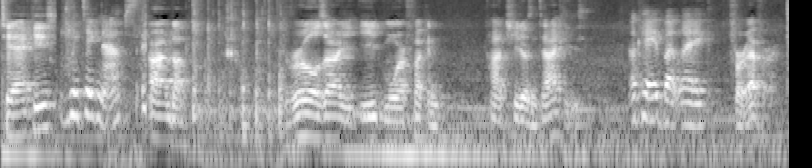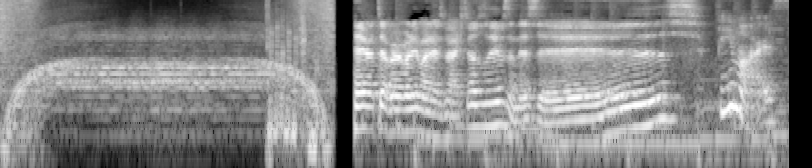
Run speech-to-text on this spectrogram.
Can we take naps? All right, I'm done. The rules are you eat more fucking hot Cheetos and Takis Okay, but like, forever. Hey, what's up everybody? My name is Max No Sleeves and this is... B-Mars.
